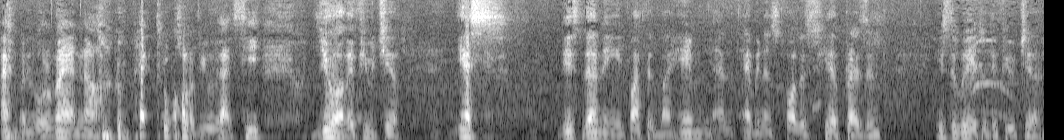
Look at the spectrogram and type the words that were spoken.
I'm an old man now, compared to all of you that I see, you are the future. Yes, this learning imparted by him and eminent scholars here present is the way to the future.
